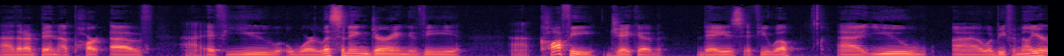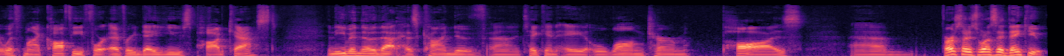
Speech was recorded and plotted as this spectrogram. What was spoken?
uh, that I've been a part of. Uh, if you were listening during the uh, Coffee Jacob days, if you will, uh, you would be familiar with my Coffee for Everyday Use podcast. And even though that has kind of taken a long term pause, um, first I just want to say thank you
